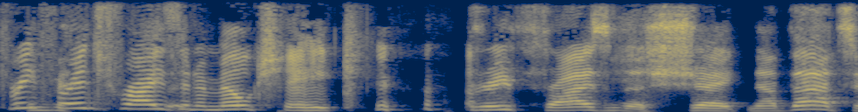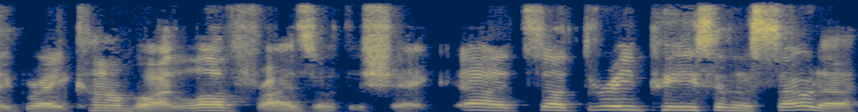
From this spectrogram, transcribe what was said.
Three French fries and a milkshake. three fries and a shake. Now that's a great combo. I love fries with a shake. Uh, it's a three piece and a soda.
